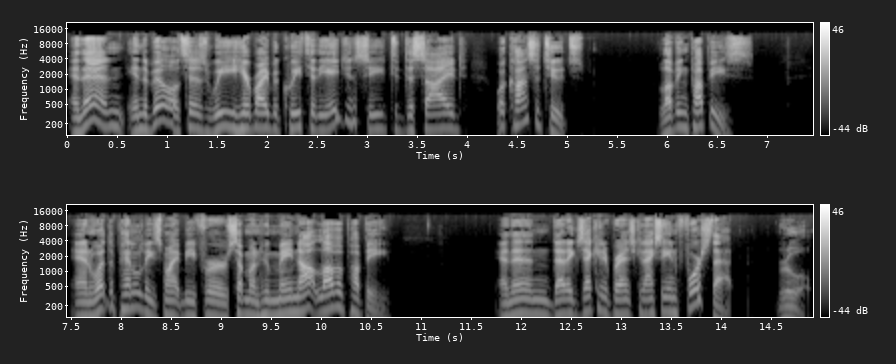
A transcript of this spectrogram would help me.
And then in the bill, it says we hereby bequeath to the agency to decide what constitutes loving puppies and what the penalties might be for someone who may not love a puppy. And then that executive branch can actually enforce that rule.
